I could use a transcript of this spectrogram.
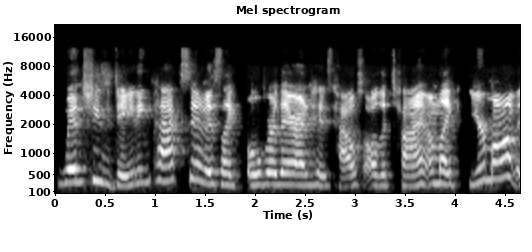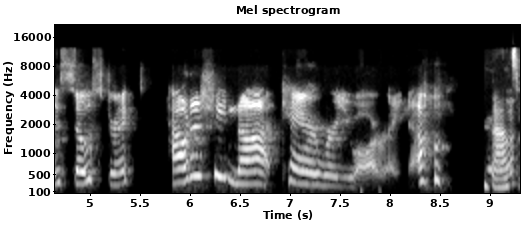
when she's dating Paxton is like over there at his house all the time. I'm like, your mom is so strict. How does she not care where you are right now? that's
